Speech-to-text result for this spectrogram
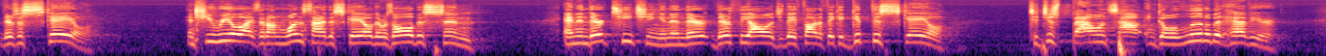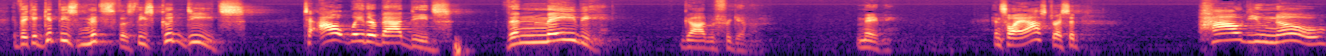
there's a scale and she realized that on one side of the scale, there was all this sin. And in their teaching and in their, their theology, they thought if they could get this scale to just balance out and go a little bit heavier, if they could get these mitzvahs, these good deeds, to outweigh their bad deeds, then maybe God would forgive them. Maybe. And so I asked her, I said, How do you know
